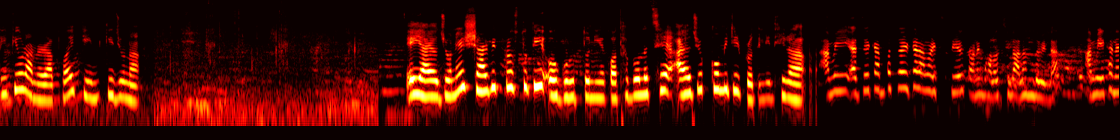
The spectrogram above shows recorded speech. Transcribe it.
দ্বিতীয় রানার আপ হয় টিম কিজুনা। এই আয়োজনের সার্বিক প্রস্তুতি ও গুরুত্ব নিয়ে কথা বলেছে আয়োজক কমিটির প্রতিনিধিরা। আমি অ্যাজ এ ক্যাম্পাস রাইটার আমার এক্সপিরিয়েন্স অনেক ভালো ছিল, আলহামদুলিল্লাহ। আমি এখানে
